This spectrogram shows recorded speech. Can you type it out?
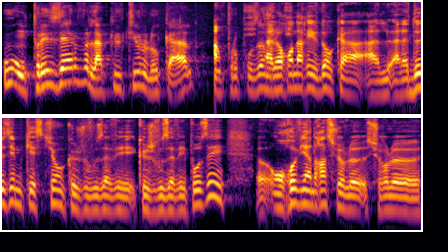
où on préserve la culture locale en proposant. Alors on arrive donc à, la deuxième question que je vous avais, que je vous avais posée. Euh, on reviendra sur, le, sur, le,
